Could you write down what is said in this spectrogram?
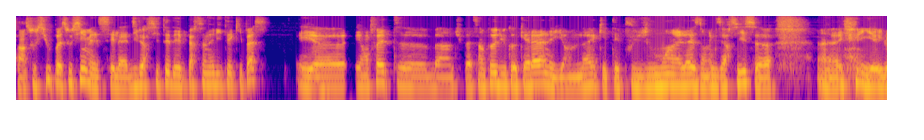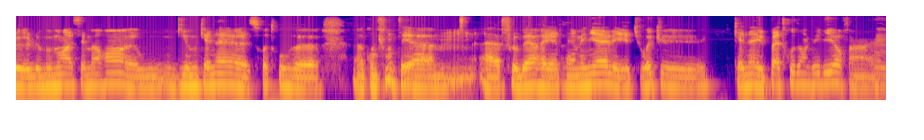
enfin souci ou pas souci, mais c'est la diversité des personnalités qui passent. Et, euh, et en fait, euh, ben, tu passes un peu du coq à l'âne et il y en a qui étaient plus ou moins à l'aise dans l'exercice. Euh, il y a eu le, moment assez marrant où Guillaume Canet se retrouve confronté à, à, Flaubert et Adrien Méniel et tu vois que Canet est pas trop dans le délire. Enfin, mm.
